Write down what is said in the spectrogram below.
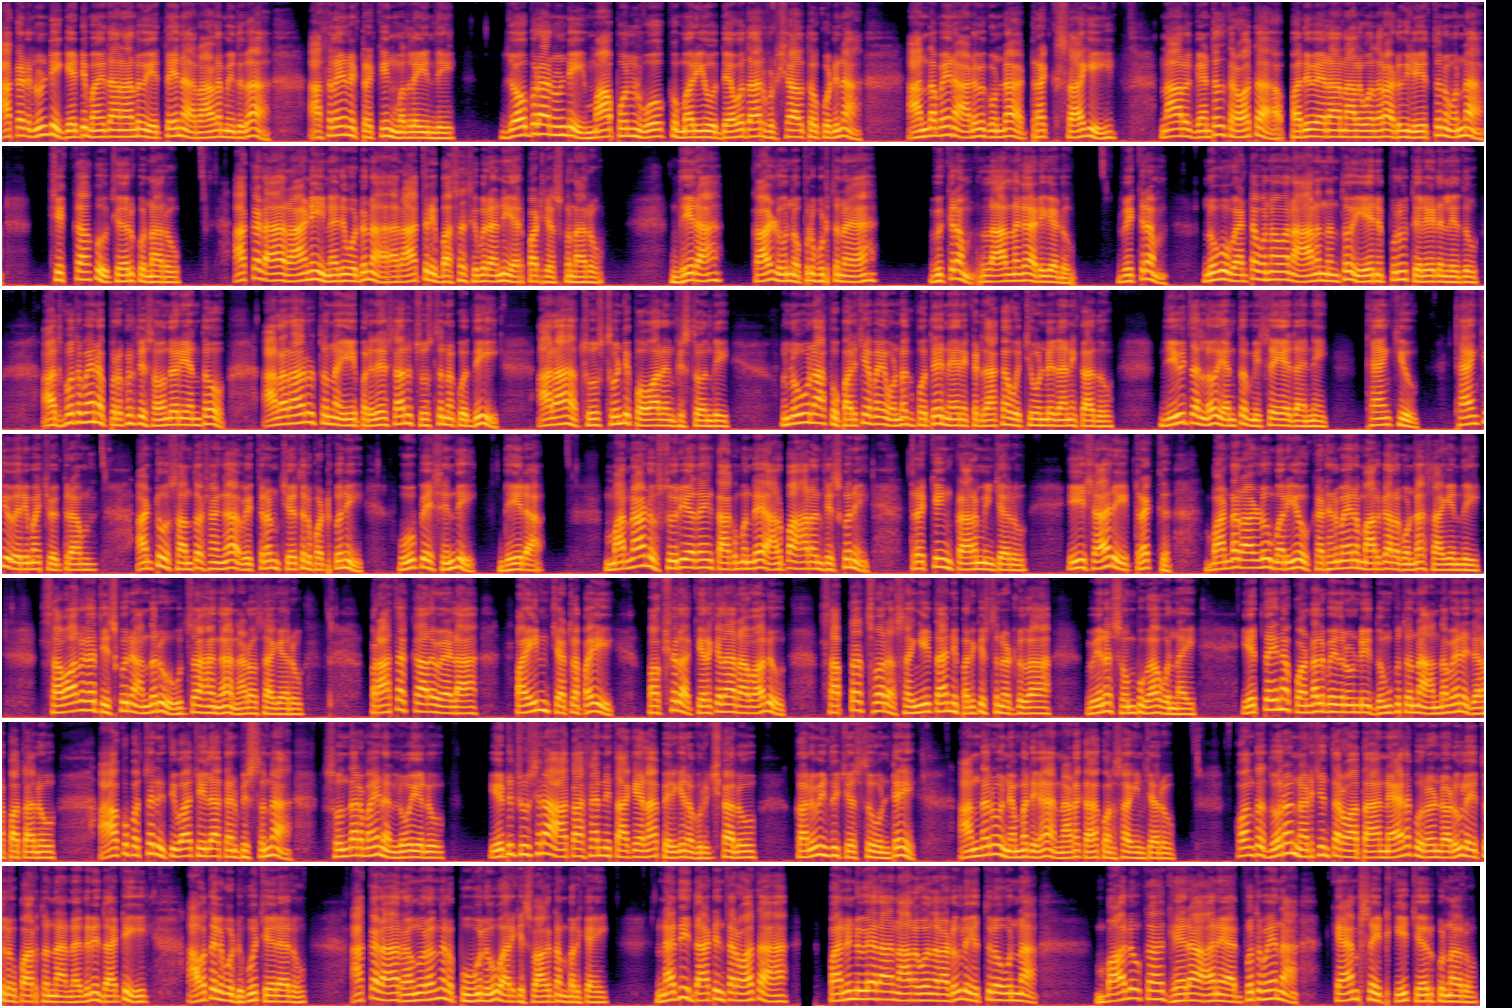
అక్కడి నుండి గడ్డి మైదానాలు ఎత్తైన రాళ్ళ మీదుగా అసలైన ట్రెక్కింగ్ మొదలైంది. జోబ్రా నుండి మాపుల్ ఓక్ మరియు దేవదార్ వృక్షాలతో కూడిన అందమైన అడవి గుండా ట్రెక్ సాగి నాలుగు గంటల తర్వాత పదివేల నాలుగు వందల అడుగుల ఎత్తున ఉన్న చిక్కాకు చేరుకున్నారు. అక్కడ రాణి నది ఒడ్డున రాత్రి బస శిబిరాన్ని ఏర్పాటు చేసుకున్నారు. ధీరా కాళ్ళు నొప్పులు పుడుతున్నాయా? విక్రమ్ లాలనగా అడిగాడు. విక్రమ్ నువ్వు వెంట ఉన్నావన్న ఆనందంతో ఏ నొప్పులు తెలియడం లేదు. అద్భుతమైన ప్రకృతి సౌందర్యంతో అలరారుతున్న ఈ ప్రదేశాలు చూస్తున్న కొద్దీ అలా చూస్తుండి పోవాలనిపిస్తోంది. నువ్వు నాకు పరిచయమై ఉండకపోతే నేను ఇక్కడి దాకా వచ్చి ఉండేదాన్ని కాదు. జీవితంలో ఎంతో మిస్ అయ్యేదాన్ని. Thank you. Thank you very much Vikram అంటూ సంతోషంగా విక్రమ్ చేతులు పట్టుకుని ఊపేసింది ధీరా. మర్నాడు సూర్యోదయం కాకముందే అల్పాహారం తీసుకుని ట్రెక్కింగ్ ప్రారంభించారు. ఈసారి ట్రెక్ బండరాళ్ళు మరియు కఠినమైన మార్గాల గుండా సాగింది. సవాలుగా తీసుకుని అందరూ ఉత్సాహంగా నడవసాగారు. ప్రాతకాల వేళ పైన్ చెట్లపై పక్షుల కిలకిలారావాలు సప్తస్వర సంగీతాన్ని పలికిస్తున్నట్లుగా వినసొంపుగా ఉన్నాయి. ఎత్తైన కొండల మీద నుండి దుముకుతున్న అందమైన జలపాతాలు ఆకుపచ్చని తివాచీలా కనిపిస్తున్న సుందరమైన లోయలు ఎటు చూసినా ఆకాశాన్ని తాకేలా పెరిగిన వృక్షాలు కనువిందు చేస్తూ ఉంటే అందరూ నెమ్మదిగా నడక కొనసాగించారు. కొంత దూరం నడిచిన తర్వాత నేలకు రెండు అడుగుల ఎత్తులో పారుతున్న నదిని దాటి అవతలి ఒడ్డుకు చేరారు. అక్కడ రంగురంగుల పువ్వులు వారికి స్వాగతం పలికాయి. నది దాటిన తర్వాత పన్నెండు వేల నాలుగు వందల అడుగుల ఎత్తులో ఉన్న బాలూకా ఘేరా అనే అద్భుతమైన క్యాంప్ సైట్కి చేరుకున్నారు.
